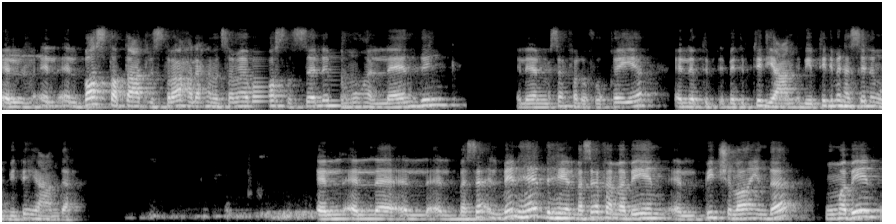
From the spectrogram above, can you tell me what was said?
البسطة بتاعة الاستراحة اللي إحنا بنسميها بسطة السلم بيسموها الـ landing اللي هي المسافة الأفقية اللي بتبتدي عن بيبتدي منها السلم وبينتهي عندها. الـ main head هي المسافة ما بين الـ pitch line ده وما بين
